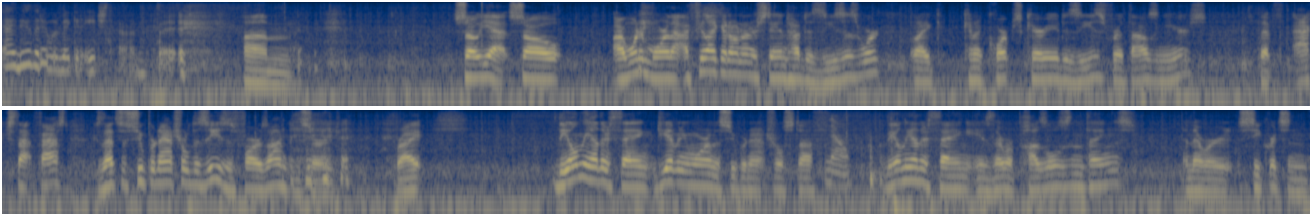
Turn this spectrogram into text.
I knew that it would make an H sound, but Um. So yeah, so I wanted more of that. I feel like I don't understand how diseases work. Like, can a corpse carry a disease for a thousand years that acts that fast? Because that's a supernatural disease, as far as I'm concerned, right? The only other thing, do you have any more on the supernatural stuff? no. The only other thing is there were puzzles and things, and there were secrets, and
